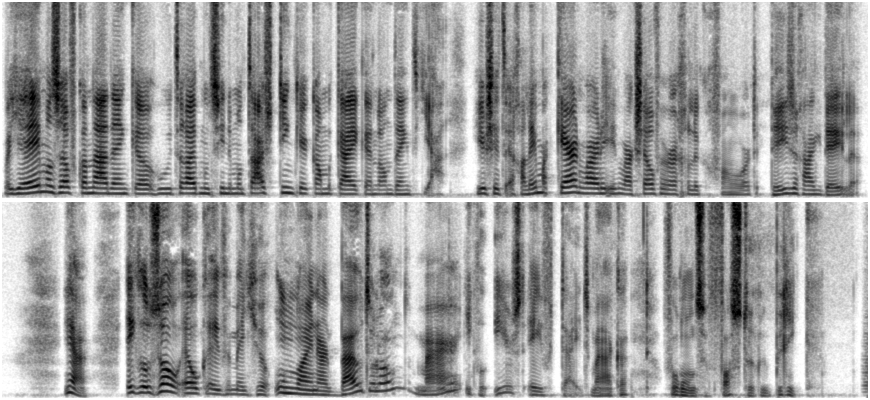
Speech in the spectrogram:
Wat je helemaal zelf kan nadenken hoe het eruit moet zien. De montage tien keer kan bekijken. En dan denkt, ja, hier zitten echt alleen maar kernwaarden in waar ik zelf heel erg gelukkig van word. Deze ga ik delen. Ja, ik wil zo elk even met je online naar het buitenland. Maar ik wil eerst even tijd maken voor onze vaste rubriek. De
